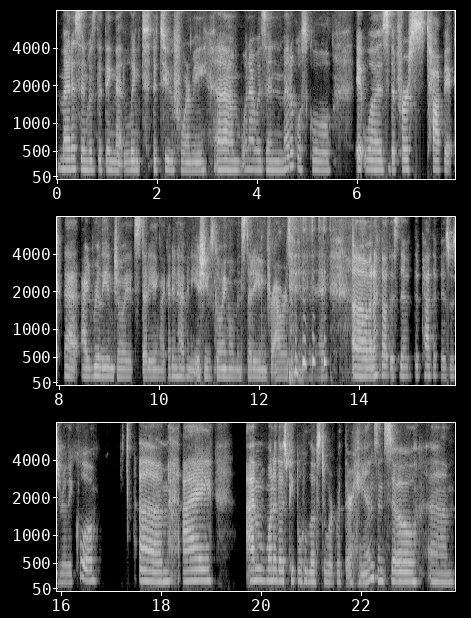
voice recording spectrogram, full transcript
medicine was the thing that linked the two for me. Um, when I was in medical school, it was the first topic that I really enjoyed studying. Like I didn't have any issues going home and studying for hours at the end of the day. Um, and I thought this the the pathophys was really cool. Um, I I'm one of those people who loves to work with their hands, and so um,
